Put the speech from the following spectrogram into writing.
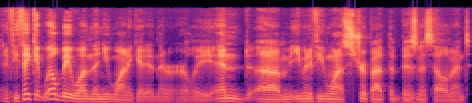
And if you think it will be one, then you want to get in there early. And um, even if you want to strip out the business element,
